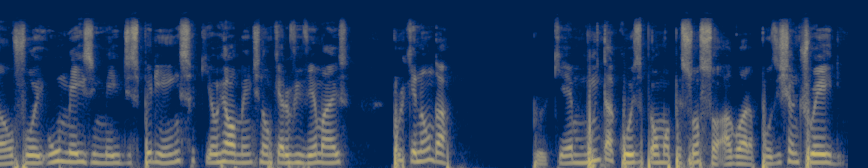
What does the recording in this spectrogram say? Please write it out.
Então foi um mês e meio de experiência que eu realmente não quero viver mais porque não dá. Porque é muita coisa para uma pessoa só. Agora, position trade,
